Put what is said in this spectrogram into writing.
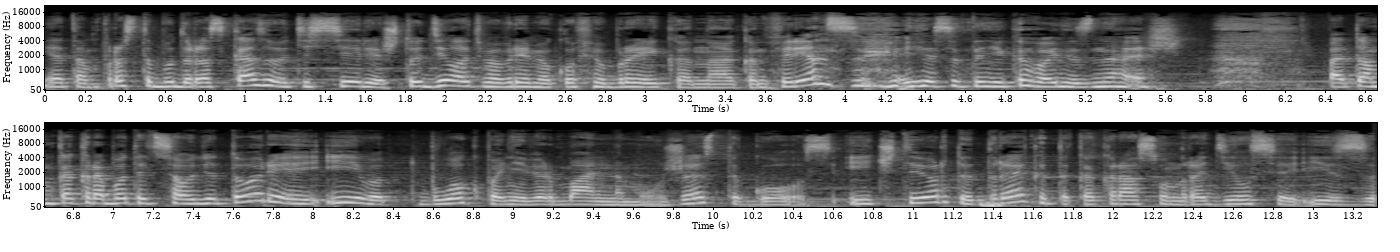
я там просто буду рассказывать из серии, что делать во время кофе-брейка на конференции, если ты никого не знаешь. Потом, как работать с аудиторией, и вот блок по невербальному, жесты, голос. И четвертый трек, это как раз он родился из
